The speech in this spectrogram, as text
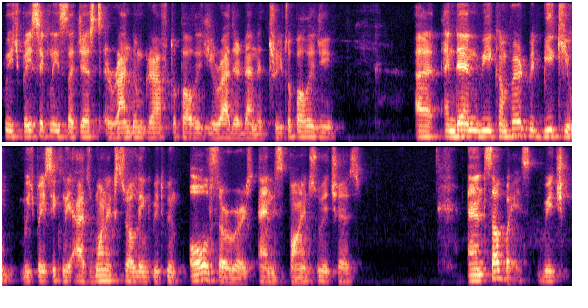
which basically suggests a random graph topology rather than a tree topology. Uh, and then we compared with BCube, which basically adds one extra link between all servers and spine switches. And subways, which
